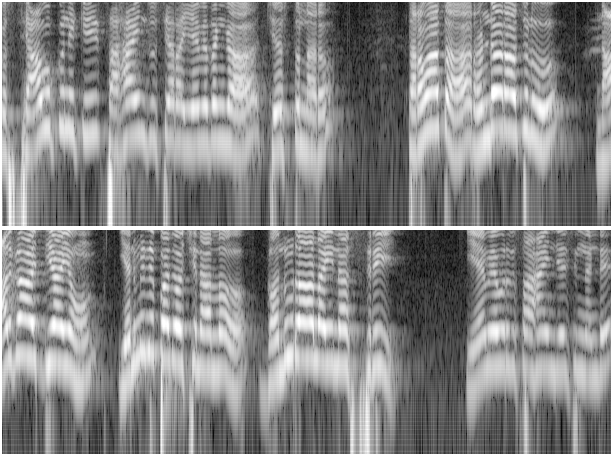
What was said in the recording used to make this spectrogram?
ఒక సేవకునికి సహాయం చూసారా ఏ విధంగా చేస్తున్నారో? తర్వాత రెండో రాజులు నాలుగో అధ్యాయం ఎనిమిది పది వచ్చినాల్లో గనురాలైన స్త్రీ ఏమెవరికి సహాయం చేసిందండి?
